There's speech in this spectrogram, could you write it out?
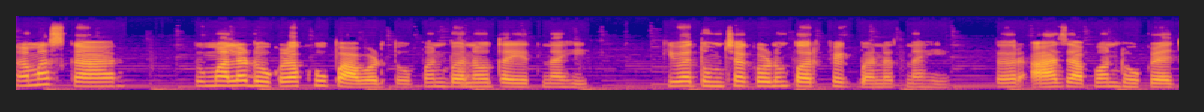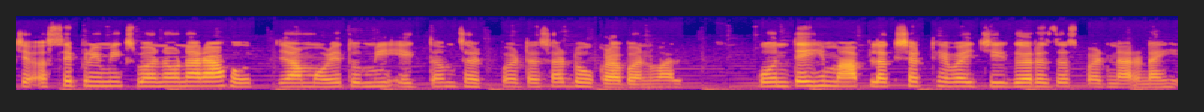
नमस्कार. तुम्हाला ढोकळा खूप आवडतो पण बनवता येत नाही किंवा तुमच्याकडून परफेक्ट बनत नाही. तर आज आपण ढोकळ्याचे असे प्रिमिक्स बनवणार आहोत ज्यामुळे तुम्ही एकदम झटपट असा ढोकळा बनवाल. कोणतेही माप लक्षात ठेवायची गरजच पडणार नाही.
